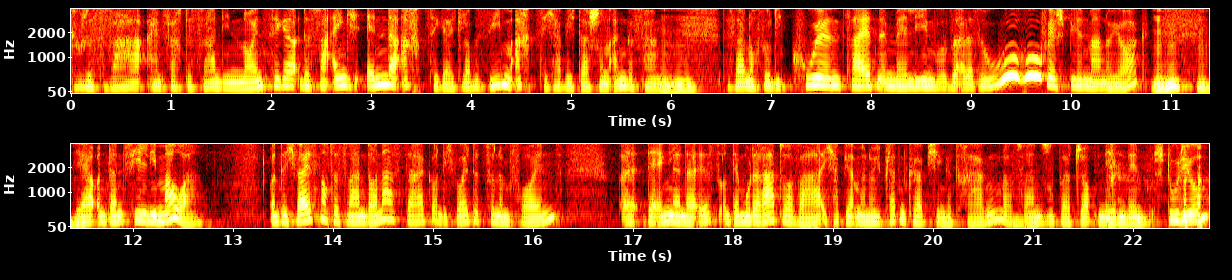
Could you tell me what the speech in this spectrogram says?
Du, das war einfach, das waren die 90er, das war eigentlich Ende 80er, ich glaube 87 habe ich da schon angefangen. Mhm. Das waren noch so die coolen Zeiten in Berlin, wo sie alle so, wuhu, wir spielen mal New York. Mhm, Ja, und dann fiel die Mauer. Und ich weiß noch, das war ein Donnerstag und ich wollte zu einem Freund, der Engländer ist und der Moderator war. Ich habe ja immer nur die Plattenkörbchen getragen. Das war ein super Job neben dem Studium.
